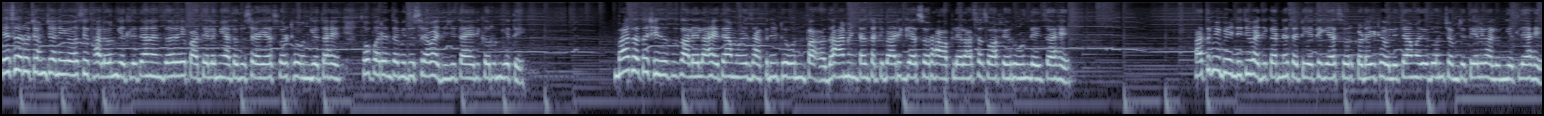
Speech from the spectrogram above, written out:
हे सर्व चमच्याने व्यवस्थित हलवून घेतले. त्यानंतर हे पातेलं मी आता दुसऱ्या गॅसवर ठेवून घेत आहे. तोपर्यंत मी दुसऱ्या भाजीची तयारी करून घेते. भात आता शिजतच आलेला आहे. त्यामुळे झाकणी ठेवून पा दहा मिनिटांसाठी बारीक गॅसवर हा आपल्याला असाच वाफेवर होऊन द्यायचा आहे. आता मी भेंडीची भाजी करण्यासाठी येथे गॅसवर कढई ठेवली. त्यामध्ये दोन चमचे तेल घालून घेतले आहे.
